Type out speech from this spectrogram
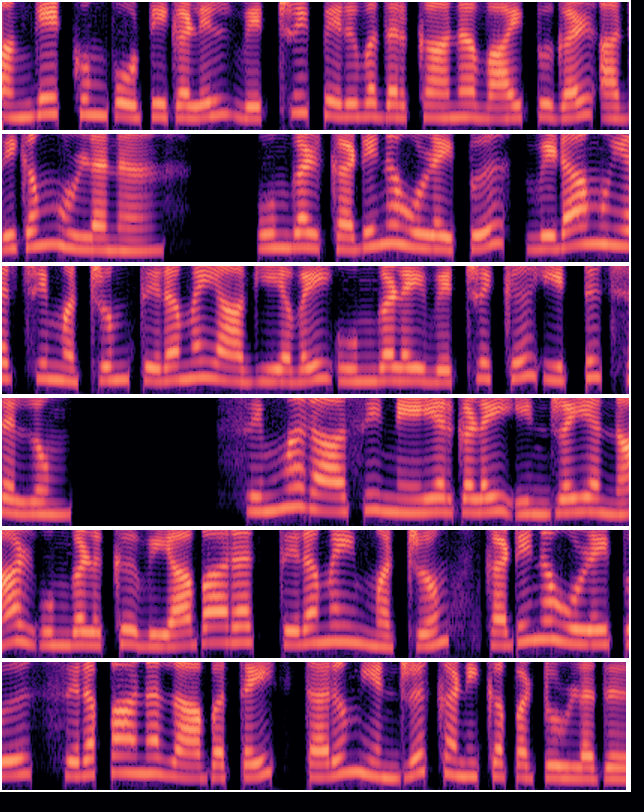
பங்கேற்கும் போட்டிகளில் வெற்றி பெறுவதற்கான வாய்ப்புகள் அதிகம் உள்ளன. உங்கள் கடின உழைப்பு விடாமுயற்சி மற்றும் திறமை ஆகியவை உங்களை வெற்றிக்கு இட்டுச் செல்லும். சிம்ம ராசி நேயர்களை இன்றைய நாள் உங்களுக்கு வியாபார திறமை மற்றும் கடின உழைப்பு சிறப்பான லாபத்தை தரும் என்று கணிக்கப்பட்டுள்ளது.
